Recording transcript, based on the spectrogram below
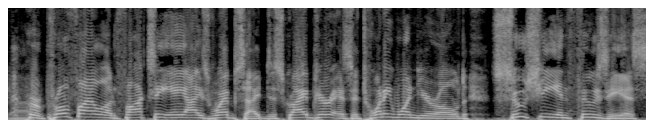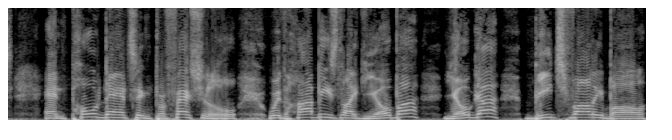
Oh, her profile on Foxy AI's website described her as a 21 year old sushi enthusiast and pole dancing professional with hobbies like yoga, yoga, beach volleyball,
